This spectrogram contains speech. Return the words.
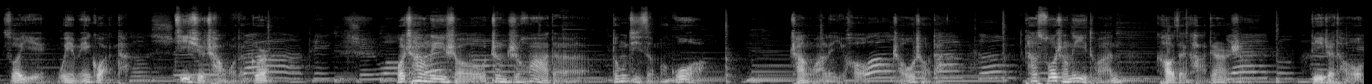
所以我也没管他，继续唱我的歌。我唱了一首郑智化的《冬季怎么过》，唱完了以后，瞅瞅他，他缩成了一团，靠在卡垫上，低着头，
